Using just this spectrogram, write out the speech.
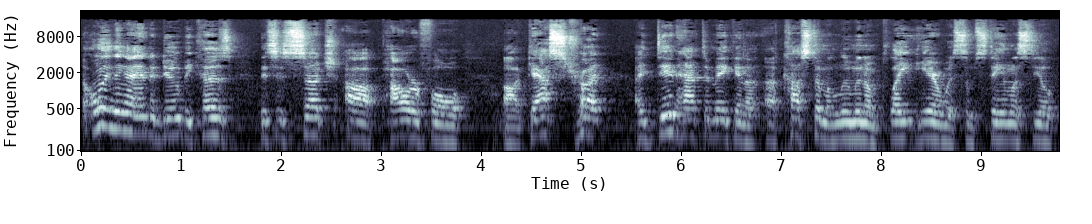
The only thing I had to do because this is such a powerful uh, gas strut. I did have to make an, a custom aluminum plate here with some stainless steel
